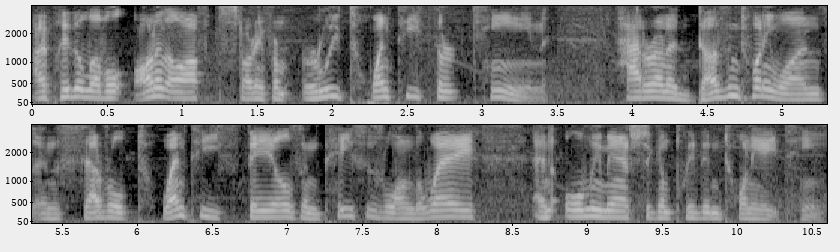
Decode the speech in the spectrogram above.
I played the level on and off starting from early 2013, had around a dozen 21s and several 20 fails and paces along the way, and only managed to complete it in 2018.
